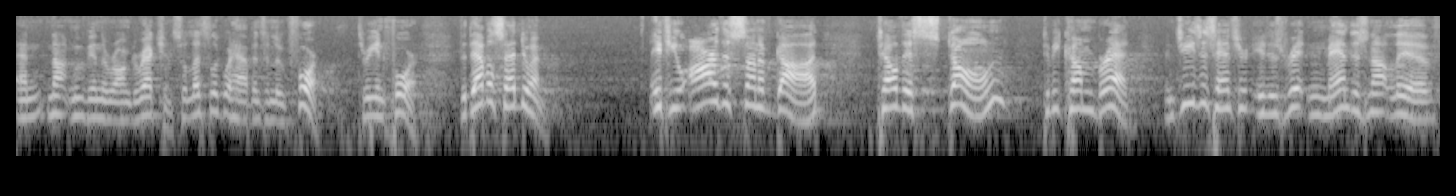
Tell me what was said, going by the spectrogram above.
and not move in the wrong direction. So let's look what happens in Luke 4 3 and 4. The devil said to him, If you are the Son of God, tell this stone to become bread. And Jesus answered, It is written, man does not live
